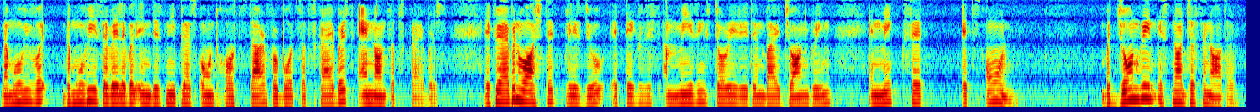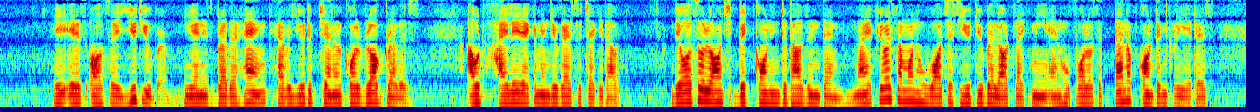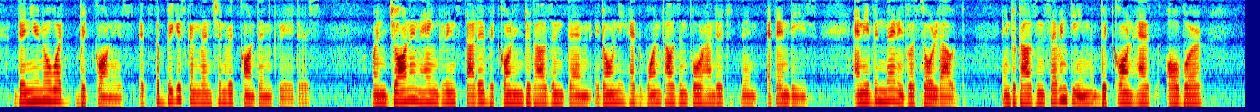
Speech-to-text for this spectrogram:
The movie, the movie is available in Disney Plus owned Hotstar for both subscribers and non subscribers. If you haven't watched it, please do. It takes this amazing story written by John Green and makes it its own. But John Green is not just an author. He is also a YouTuber. He and his brother Hank have a YouTube channel called Vlog Brothers. I would highly recommend you guys to check it out. They also launched VidCon in 2010. Now, if you are someone who watches YouTube a lot like me and who follows a ton of content creators, then you know what VidCon is. It's the biggest convention with content creators. When John and Hank Green started VidCon in 2010, it only had 1,400 attendees, and even then it was sold out. In 2017, VidCon has over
